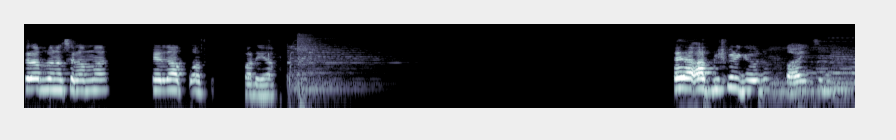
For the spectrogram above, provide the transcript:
Trabzon'a selamlar. Nerede atlattık var ya. Evet 61 gördüm. Aynısını.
